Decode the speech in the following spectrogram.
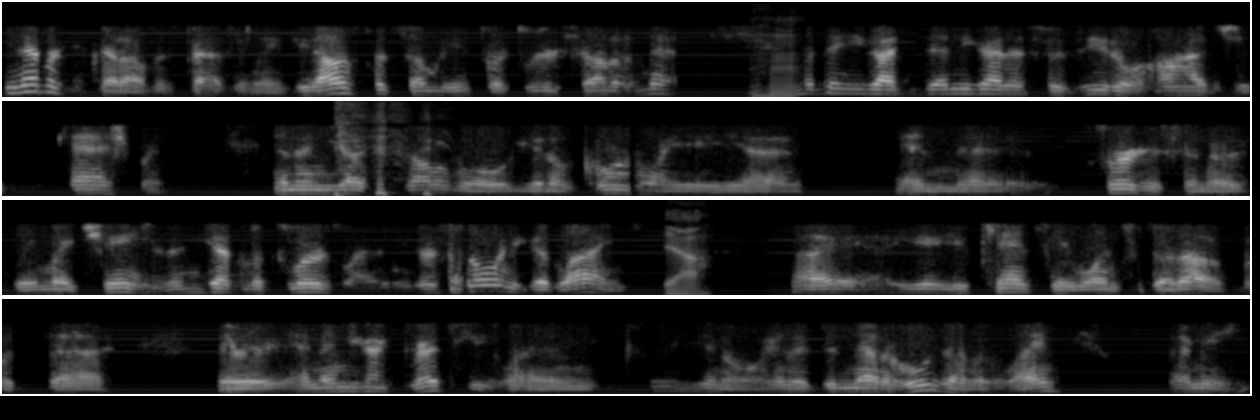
He never can cut off his passing lane. He'd always put somebody in for a clear shot on net. Mm-hmm. But then you got then you got Esposito, Hodge, and Cashman, and then you got Gullible, you know, Conway, uh, and uh, Ferguson, or they might change it. Then you got Lafleur's line. I mean, there's so many good lines. Yeah. Uh, you, you can't say one stood out, but uh, there, and then you got Gretzky's line, you know, and it didn't matter who was on the line. I mean,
